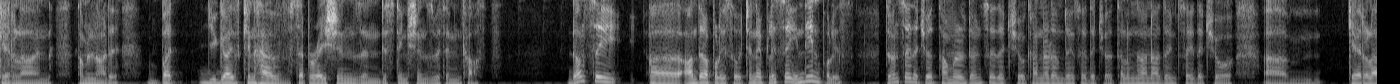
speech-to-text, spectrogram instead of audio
Kerala and Tamil Nadu, but you guys can have separations and distinctions within castes. Don't say uh, Andhra police or Chennai police, say Indian police. Don't say that you're Tamil, don't say that you're Kannadam, don't say that you're Telangana, don't say that you're um, Kerala,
